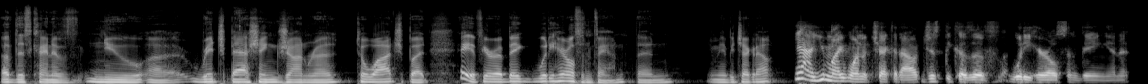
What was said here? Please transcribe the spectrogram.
of this kind of new uh, rich bashing genre to watch. But hey, if you're a big Woody Harrelson fan, then you maybe check it out? Yeah, you might want to check it out just because of Woody Harrelson being in it.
